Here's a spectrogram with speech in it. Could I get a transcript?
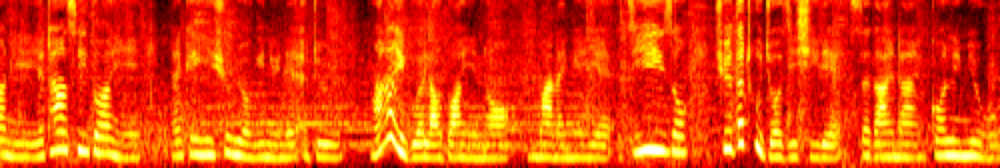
န္တလေးမြို့ကနေရထားစီးသွားရင်နိုင်ခင်ရီရှုမျော်ခင်းတွေနဲ့အတူ9နာရီခွဲလောက်သွားရင်တော့မြန်မာနိုင်ငံရဲ့အကြီးဆုံးရွှေသက်ထုကြောကြီးရှိတဲ့စကိုင်းတိုင်းကောလင်းမြို့ကို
